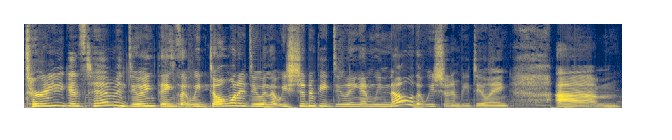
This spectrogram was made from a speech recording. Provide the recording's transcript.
turning against him and doing things that we Mm-hmm. Don't want to do and that we shouldn't be doing and we know that we shouldn't be doing um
